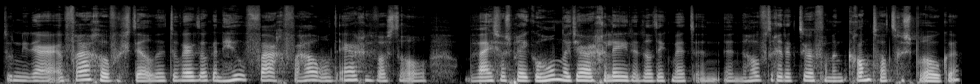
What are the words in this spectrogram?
toen hij daar een vraag over stelde, toen werd het ook een heel vaag verhaal. Want ergens was er al, bij wijze van spreken, honderd jaar geleden dat ik met een, een hoofdredacteur van een krant had gesproken.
